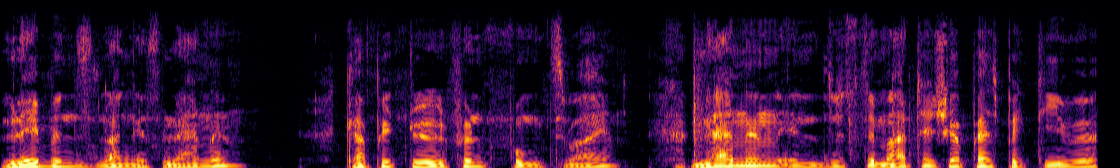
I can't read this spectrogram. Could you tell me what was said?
Lebenslanges Lernen Kapitel 5.2 Lernen in systematischer Perspektive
